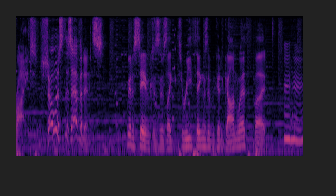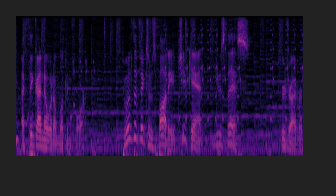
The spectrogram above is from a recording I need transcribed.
Wright, show us this evidence. I'm gonna save because there's like three things that we could have gone with, but Mm-hmm. I think I know what I'm looking for. To move the victim's body, Chief Gant used this screwdriver.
